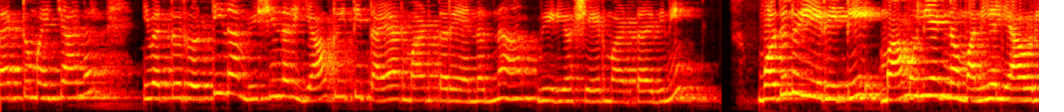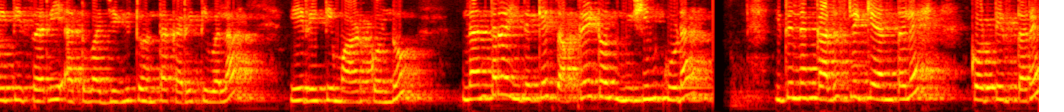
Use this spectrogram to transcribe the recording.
back to my channel ಇವತ್ತು ರೊಟ್ಟಿನ ಮಿಷಿನಲ್ಲಿ ಯಾವ ರೀತಿ ತಯಾರು ಮಾಡ್ತಾರೆ ಅನ್ನೋದನ್ನ ವಿಡಿಯೋ ಶೇರ್ ಮಾಡ್ತಾ ಇದ್ದೀನಿ. ಮೊದಲು ಈ ರೀತಿ ಮಾಮೂಲಿಯಾಗಿ ನಾವು ಮನೆಯಲ್ಲಿ ಯಾವ ರೀತಿ ಸರಿ ಅಥವಾ ಜಿಗಿಟು ಅಂತ ಕರಿತೀವಲ್ಲ, ಈ ರೀತಿ ಮಾಡಿಕೊಂಡು ನಂತರ ಇದಕ್ಕೆ ಸಪ್ರೇಟ್ ಒಂದು ಮಿಷಿನ್ ಕೂಡ ಇದನ್ನು ಕಲಿಸ್ಲಿಕ್ಕೆ ಅಂತಲೇ ಕೊಟ್ಟಿರ್ತಾರೆ.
